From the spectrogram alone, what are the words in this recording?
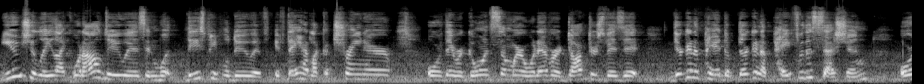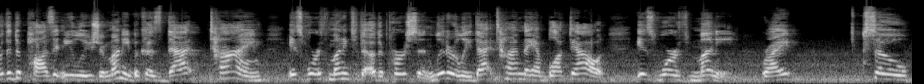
Usually, like what I'll do is, and what these people do, if, if they had like a trainer or they were going somewhere, whatever, a doctor's visit, they're going to pay, they're going to pay for the session or the deposit and you lose your money because that time is worth money to the other person. Literally, that time they have blocked out is worth money, right? So,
